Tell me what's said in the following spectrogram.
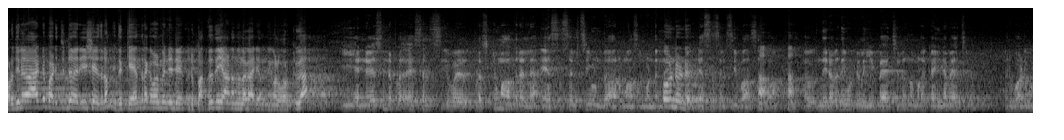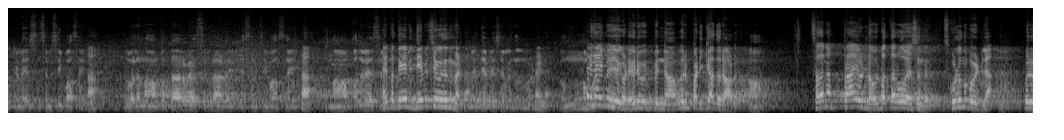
ഒറിജിനലായിട്ട് പഠിച്ചിട്ട് പരീക്ഷ എഴുതണം. ഇത് കേന്ദ്ര ഗവൺമെന്റിന്റെ ഒരു പദ്ധതിയാണെന്നുള്ള കാര്യം നിങ്ങൾ ഓർക്കുക. ഈ എൻ എസിന്റെ S L C plus two മാത്രമല്ല എസ് എസ് എൽ സി ഉണ്ട് ആറ് മാസം കൊണ്ട്. S S L C pass പാസ്സാവാം നിരവധി കുട്ടികൾ ഈ ബാച്ചിലും നമ്മുടെ കഴിഞ്ഞ ബാച്ചിലും ഒരുപാട് കുട്ടികൾ എസ് എസ് എൽ സി പാസ്സായിട്ടുണ്ട് അതുപോലെ നാൽപ്പത്തി ആറ് വയസ്സുള്ള ആൾ എസ് എൽ സി പാസ്സായി. നാൽപ്പത് പ്രത്യേക വിദ്യാഭ്യാസ യോഗ്യതയൊന്നും വേണ്ട. വിദ്യാഭ്യാസം ഒന്നും വേണ്ട. ഒരു പിന്നെ ഒരു പഠിക്കാത്ത ഒരാൾ സാധാരണ പ്രായമുണ്ടോ? ഒരു പത്തറുപത് വയസ്സുണ്ട്. സ്കൂളിൽ നിന്ന് പോയിട്ടില്ല ഒരു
